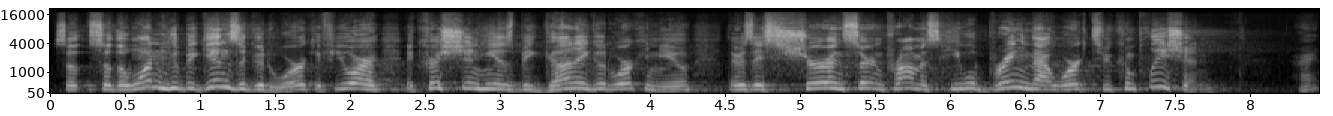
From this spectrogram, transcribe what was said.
So, so the one who begins a good work, if you are a Christian, he has begun a good work in you, there's a sure and certain promise he will bring that work to completion. Right?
